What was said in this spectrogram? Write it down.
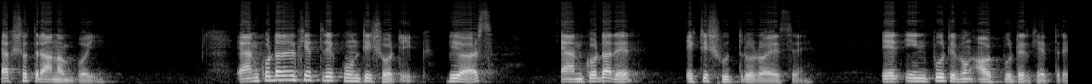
একশো তিরানব্বই। অ্যানকোডারের ক্ষেত্রে কোনটি সঠিক? ভিউয়ার্স অ্যানকোডারের একটি সূত্র রয়েছে এর ইনপুট এবং আউটপুটের ক্ষেত্রে।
